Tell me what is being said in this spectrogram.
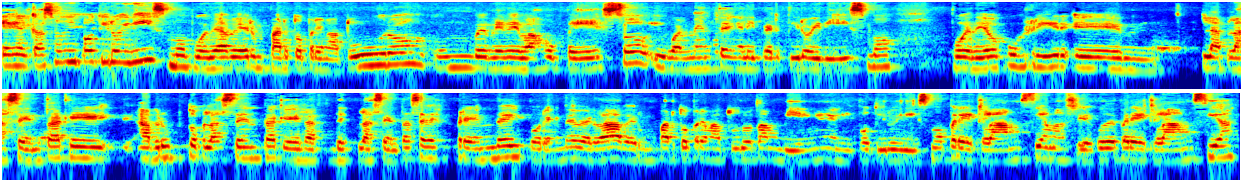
en el caso de hipotiroidismo puede haber un parto prematuro, un bebé de bajo peso, igualmente en el hipertiroidismo puede ocurrir em, la placenta que, abrupto placenta, que la placenta se desprende y por ende, ¿verdad? Haber un parto prematuro también en el hipotiroidismo, preeclampsia, más riesgo de preeclampsia,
